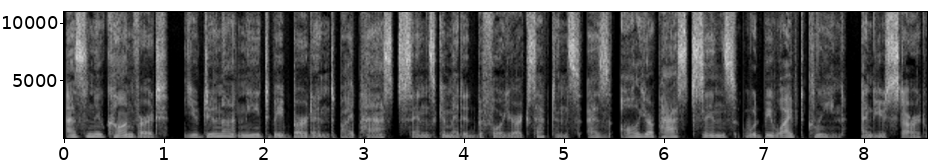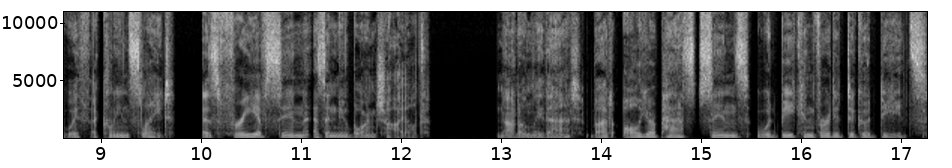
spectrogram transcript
As a new convert, you do not need to be burdened by past sins committed before your acceptance, as all your past sins would be wiped clean, and you start with a clean slate, as free of sin as a newborn child. Not only that, but all your past sins would be converted to good deeds.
